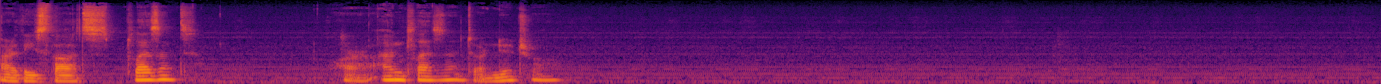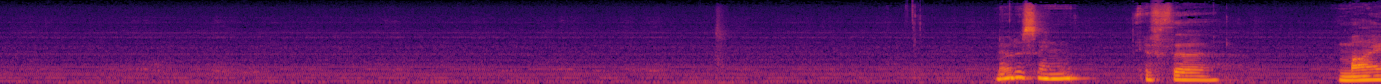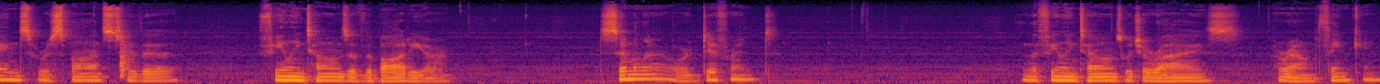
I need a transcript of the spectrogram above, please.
Are these thoughts pleasant? Or unpleasant or neutral. Noticing if the mind's response to the feeling tones of the body are similar or different than the feeling tones which arise around thinking.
